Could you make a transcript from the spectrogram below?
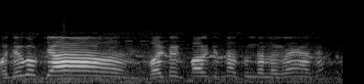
और देखो क्या वर्ल्ड ट्रेड पार्क कितना सुंदर लग रहा है यहाँ से।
